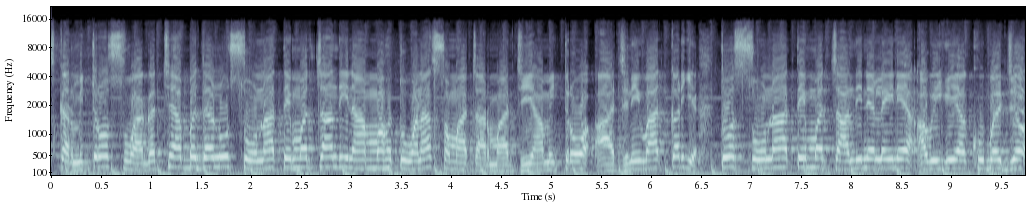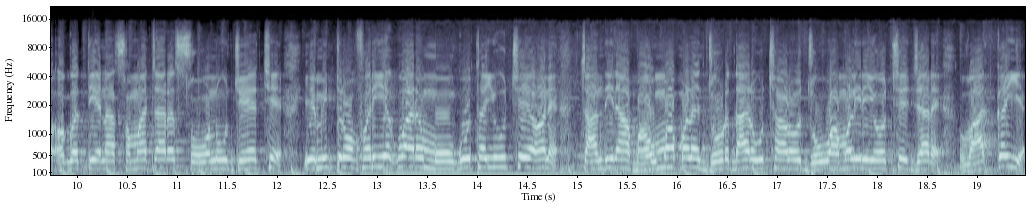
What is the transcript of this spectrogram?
નમસ્કાર મિત્રો, સ્વાગત છે આ બધાનું સોના તેમજ ચાંદીના મહત્વના સમાચારમાં. જી હા મિત્રો, આજની વાત કરીએ તો સોના તેમજ ચાંદીને લઈને આવી ગયા ખૂબ જ અગત્યના સમાચાર. સોનું જે છે એ મિત્રો ફરી એકવાર મોંઘું થયું છે અને ચાંદીના ભાવમાં પણ જોરદાર ઉછાળો જોવા મળી રહ્યો છે. જ્યારે વાત કરીએ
